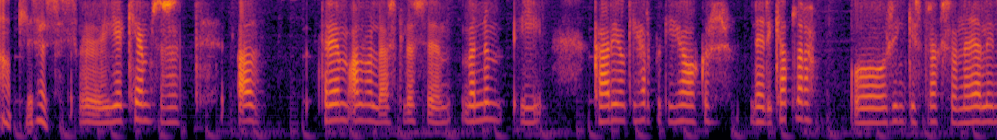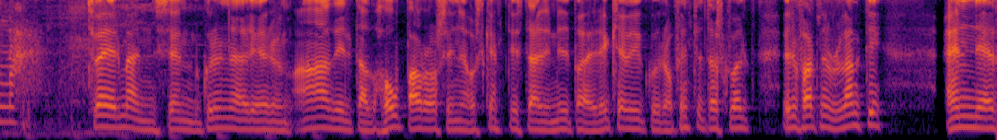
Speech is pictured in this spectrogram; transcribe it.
Allir hersir. Uh, ég kem sérsagt að þrem alvarlega slösum mönnum í karióki herbyggi hjá okkur neyri kjallara og ringi strax á neðalínuna. Tveir menn sem grunnaður er um aðild að hópárásinni á skemmtistæði miðbæði Reykjavíkur á 50. kvöld eru farnir úr landi enn er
